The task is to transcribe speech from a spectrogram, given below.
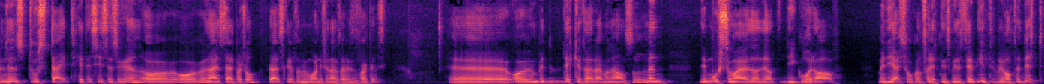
Men hun sto steit helt i siste sekund, og, og hun er en sterk person. Det har skrevet om i morgen i Finansavisen, faktisk. Uh, og hun ble dekket av Raymond Johansen. Men det morsomme er jo da det at de går av. Men de er såkalt forretningsministerium inntil det blir valgt et nytt.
